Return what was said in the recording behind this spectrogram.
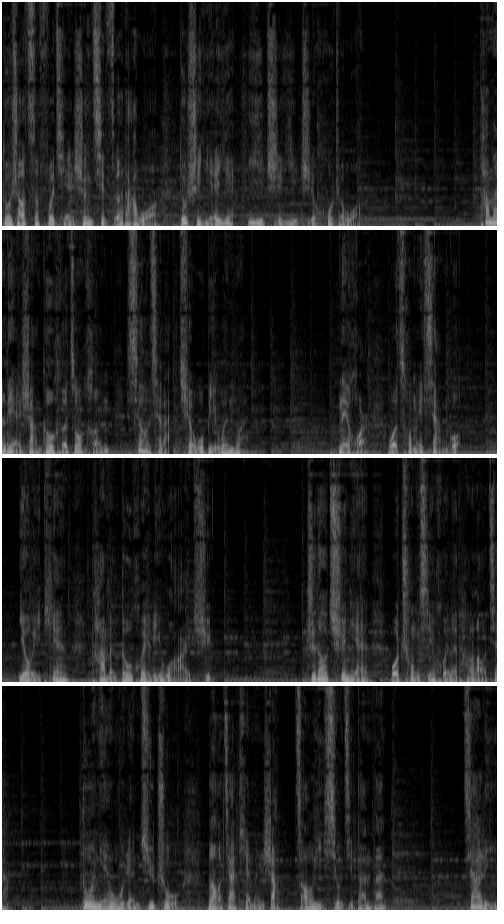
多少次父亲生气责打我，都是爷爷一直一直护着我。他们脸上沟壑纵横，笑起来却无比温暖。那会儿我从没想过，有一天他们都会离我而去。直到去年，我重新回了趟老家，多年无人居住，老家铁门上早已锈迹斑斑。家里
